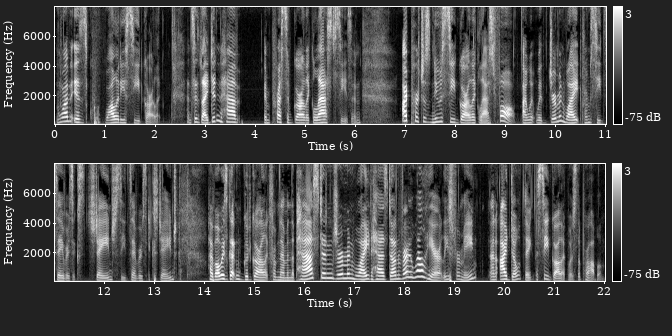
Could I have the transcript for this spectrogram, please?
One is quality seed garlic. And since I didn't have impressive garlic last season, I purchased new seed garlic last fall. I went with German White from Seed Savers Exchange, Seed Savers Exchange. I've always gotten good garlic from them in the past, and German White has done very well here, at least for me and I don't think the seed garlic was the problem.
